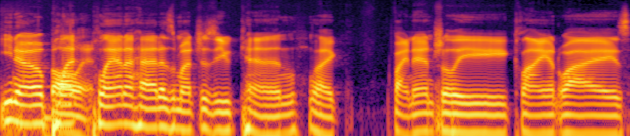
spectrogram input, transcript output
You know, Ball pla- it. plan ahead as much as you can, like financially, client wise.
